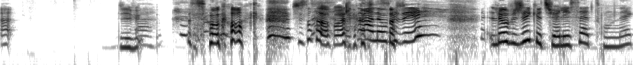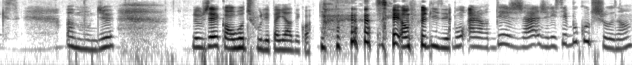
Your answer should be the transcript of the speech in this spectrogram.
Ah. J'ai vu. Ah. C'est encore. Je suis sûre que ça va encore être Encore un objet. L'objet que tu as laissé à ton ex. Oh mon dieu. L'objet qu'en gros tu voulais pas garder quoi. c'est un peu l'idée. Bon, alors déjà, j'ai laissé beaucoup de choses. Hein.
